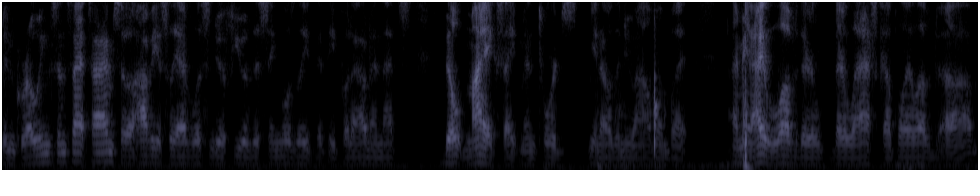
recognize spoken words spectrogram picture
been growing since that time, so obviously, I've listened to a few of the singles they, that they put out, and that's built my excitement towards you know the new album. But I mean, I loved their their last couple. I loved um,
